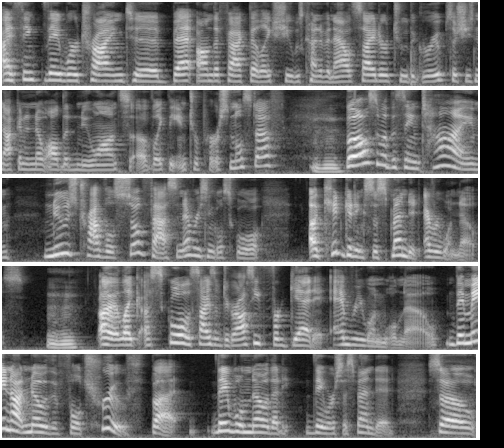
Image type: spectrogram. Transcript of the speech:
I think they were trying to bet on the fact that like she was kind of an outsider to the group, so she's not going to know all the nuance of like the interpersonal stuff. Mm-hmm. But also at the same time, news travels so fast in every single school. A kid getting suspended, everyone knows. Mm-hmm. Uh, like a school the size of Degrassi, forget it. Everyone will know. They may not know the full truth, but they will know that they were suspended. So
